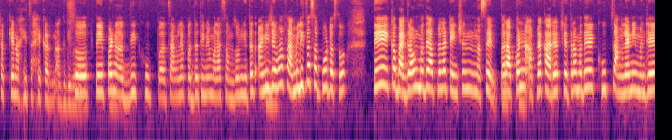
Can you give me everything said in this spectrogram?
शक्य नाहीच आहे करणं. अगदी सो. ते पण अगदी खूप चांगल्या पद्धतीने मला समजून घेतात. आणि जेव्हा फॅमिलीचा सपोर्ट असतो ते एका बॅकग्राऊंडमध्ये आपल्याला टेन्शन नसेल तर आपण. आपल्या कार्यक्षेत्रामध्ये खूप चांगल्याने म्हणजे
